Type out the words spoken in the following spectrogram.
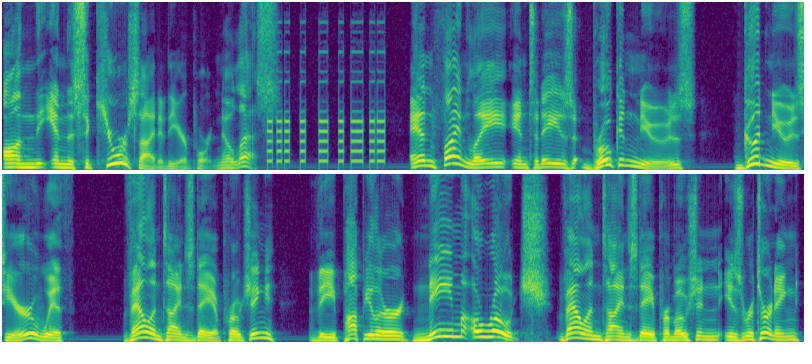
on the in the secure side of the airport, no less. And finally, in today's broken news, good news here with Valentine's Day approaching. The popular Name a Roach Valentine's Day promotion is returning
